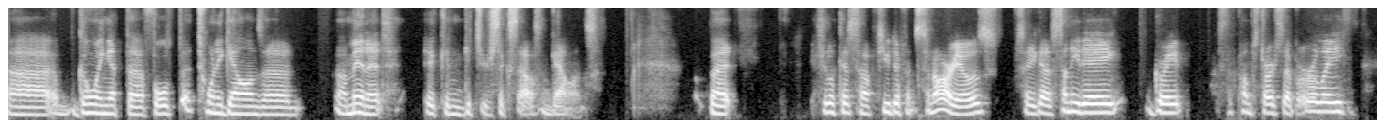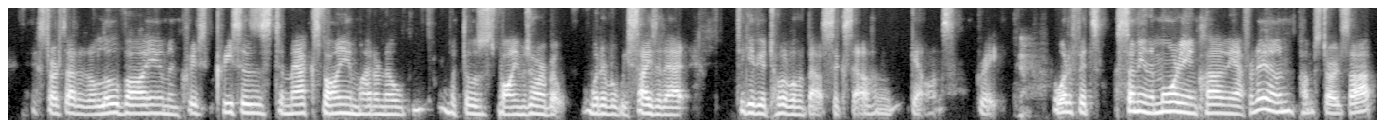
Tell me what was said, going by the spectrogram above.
uh, going at the full 20 gallons a, a minute, it can get your 6,000 gallons. But if you look at a few different scenarios, say you got a sunny day, great. The pump starts up early. It starts out at a low volume increases to max volume. I don't know what those volumes are, but whatever we size it at to give you a total of about 6,000 gallons. Great. Yeah. What if it's sunny in the morning and cloudy in the afternoon, pump starts up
